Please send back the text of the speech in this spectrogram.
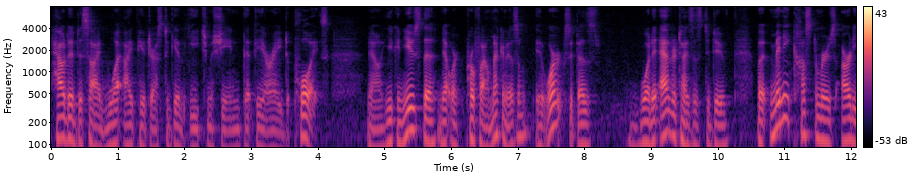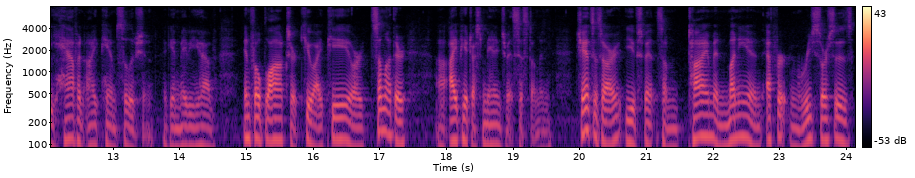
how to decide what IP address to give each machine that VRA deploys. Now, you can use the network profile mechanism. It works. It does what it advertises to do, but many customers already have an IPAM solution. Again, maybe you have Infoblox or QIP or some other uh, IP address management system, and chances are you've spent some time and money and effort and resources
